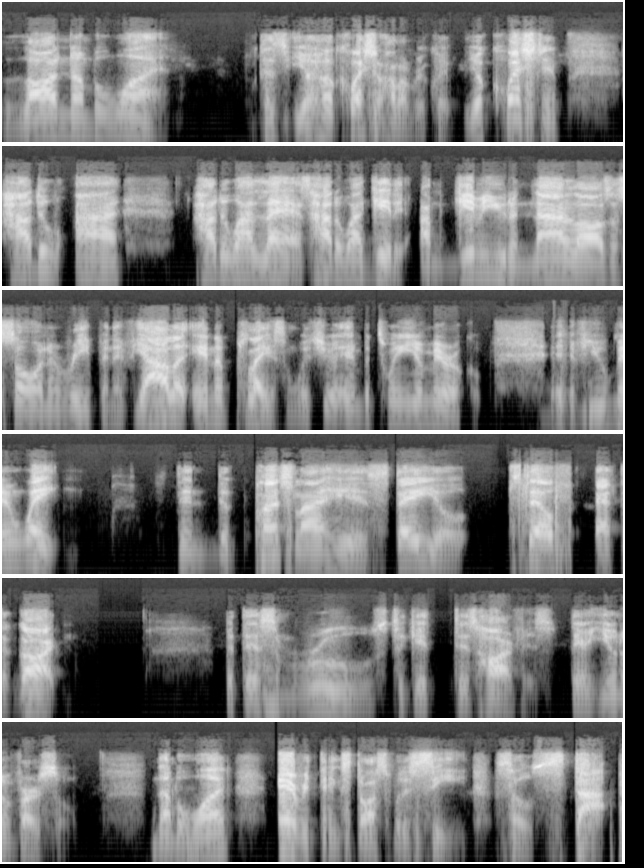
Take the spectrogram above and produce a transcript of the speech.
Law number one. Because your question, hold on real quick. Your question, how do I how do I last? How do I get it? I'm giving you the nine laws of sowing and reaping. If y'all are in a place in which you're in between your miracle, if you've been waiting, then the punchline here is stay yourself at the garden. But there's some rules to get this harvest. They're universal. Number mm-hmm. one, everything starts with a seed. So stop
